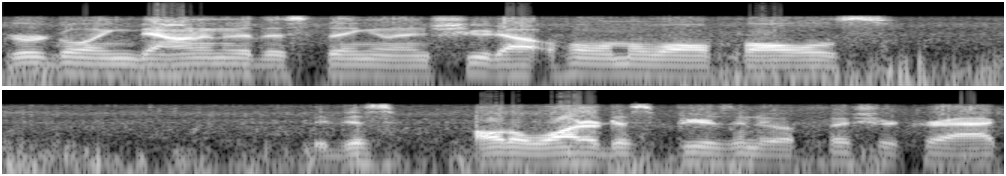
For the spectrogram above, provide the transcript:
gurgling down into this thing and then shoot out hole in the wall falls. They just all the water disappears into a fissure crack,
